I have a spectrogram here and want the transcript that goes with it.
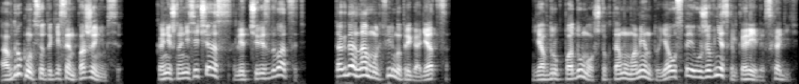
А вдруг мы все-таки с Энн поженимся? Конечно, не сейчас, лет через 20. Тогда нам мультфильмы пригодятся. Я вдруг подумал, что к тому моменту я успею уже в несколько рейдов сходить.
